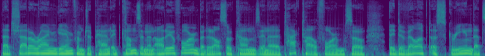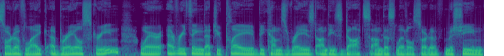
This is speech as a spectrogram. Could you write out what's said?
that Shadow Rine game from Japan, it comes in an audio form, but it also comes in a tactile form. So they developed a screen that's sort of like a braille screen, where everything that you play becomes raised on these dots on this little sort of machine,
